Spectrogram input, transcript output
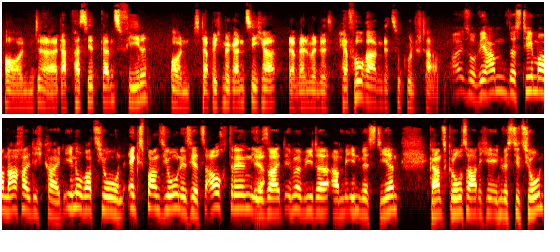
und äh, da passiert ganz viel. Und da bin ich mir ganz sicher, da werden wir eine hervorragende Zukunft haben. Also, wir haben das Thema Nachhaltigkeit, Innovation, Expansion ist jetzt auch drin. Ja. Ihr seid immer wieder am Investieren. Ganz großartige Investition.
